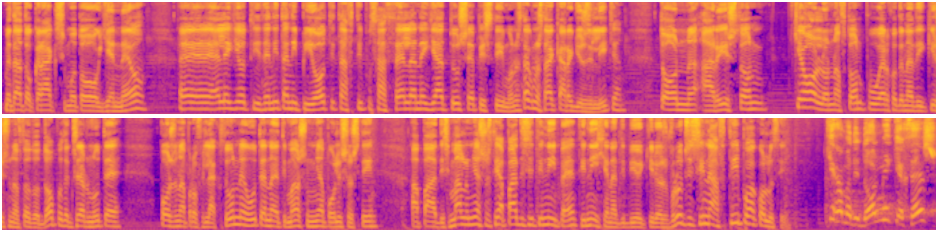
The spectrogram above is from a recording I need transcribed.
μετά το κράξιμο το γενναίο, ε, έλεγε ότι δεν ήταν η ποιότητα αυτή που θα θέλανε για τους επιστήμονες. Τα γνωστά καραγκιοζηλίκια των αρίστων και όλων αυτών που έρχονται να διοικήσουν αυτόν τον τόπο, δεν ξέρουν ούτε πώς να προφυλαχθούν, ούτε να ετοιμάσουν μια πολύ σωστή απάντηση. Μάλλον μια σωστή απάντηση την είπε, την είχε να την πει ο κύριος Βρούτση, είναι αυτή που ακολουθεί. Και είχαμε την τόλμη και χθες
